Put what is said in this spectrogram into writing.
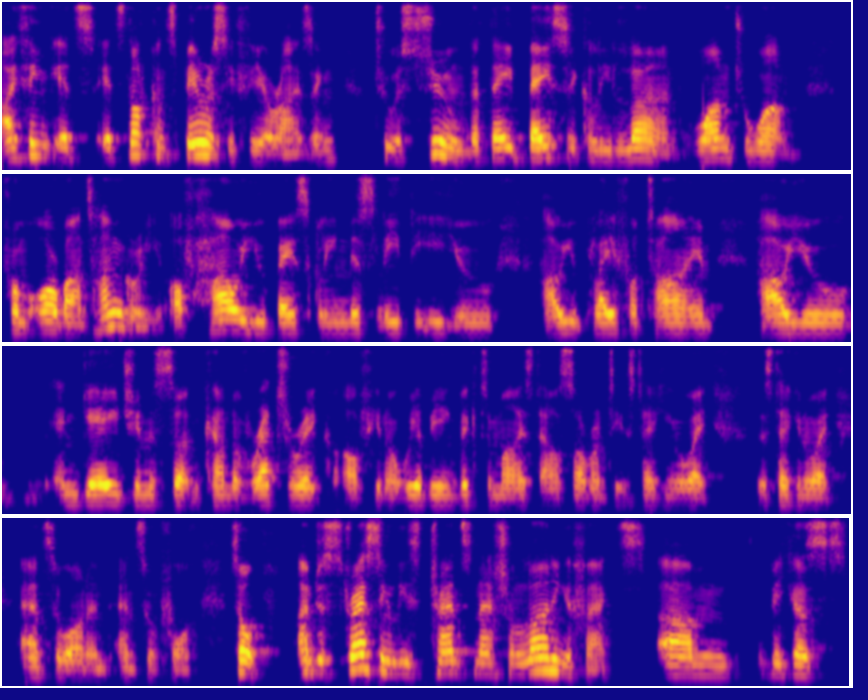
I think it's it's not conspiracy theorizing to assume that they basically learned one to one from Orban's Hungary of how you basically mislead the EU, how you play for time, how you engage in a certain kind of rhetoric of you know we are being victimized, our sovereignty is taking away, is taken away, and so on and, and so forth. So I'm just stressing these transnational learning effects um, because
